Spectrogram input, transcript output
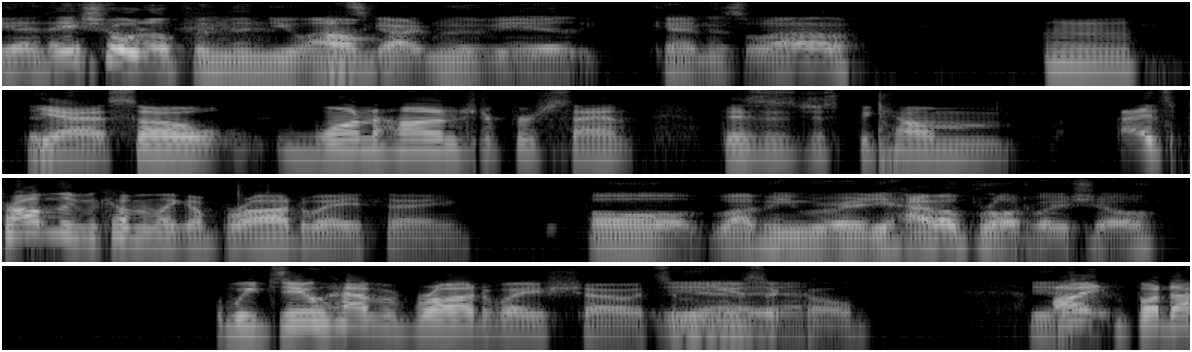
Yeah, they showed up in the new Um, Asgard movie again as well. Mm, yeah, so one hundred percent, this has just become. It's probably becoming like a Broadway thing. Oh, I mean, we already have a Broadway show. We do have a Broadway show. It's a Yeah, yeah. musical. Yeah. I, but I,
